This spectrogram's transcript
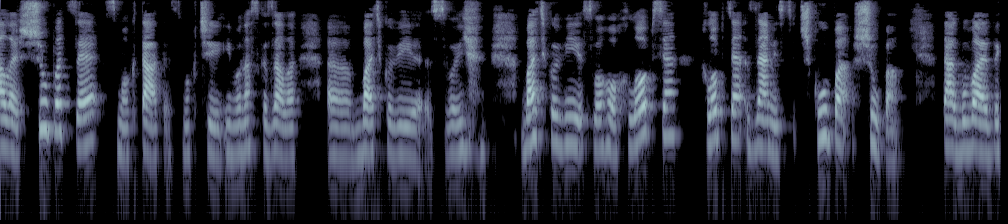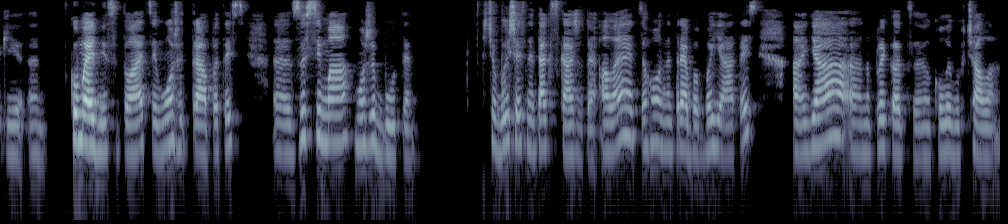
Але шупа це смоктати, смокчи. І вона сказала е, батькові, свої, батькові свого хлопця, хлопця замість чкупа шупа. Так, бувають такі е, кумедні ситуації, можуть трапитись. Е, з усіма може бути, що ви щось не так скажете, але цього не треба боятись. Я, е, наприклад, е, коли вивчала,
